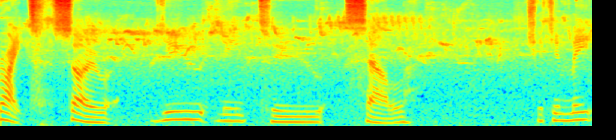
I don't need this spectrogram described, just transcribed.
Right, so you need to sell chicken meat,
